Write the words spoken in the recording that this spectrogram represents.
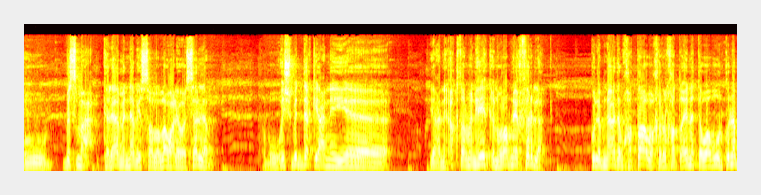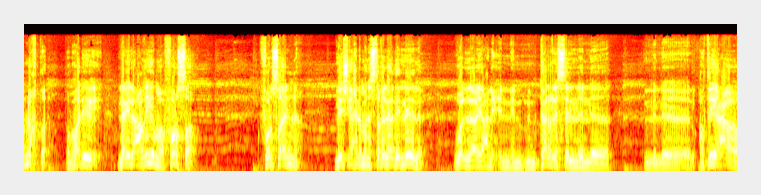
وبسمع كلام النبي صلى الله عليه وسلم طب وايش بدك يعني يعني أكثر من هيك إنه ربنا يغفر لك؟ كل ابن آدم خطاء وخير الخطائين التوابون كنا بنخطئ. طب هذه ليلة عظيمة فرصة فرصة لنا ليش إحنا ما نستغل هذه الليلة؟ ولا يعني نكرس ال ال ال- القطيعة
